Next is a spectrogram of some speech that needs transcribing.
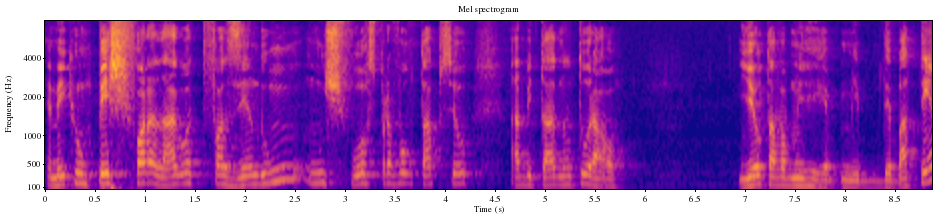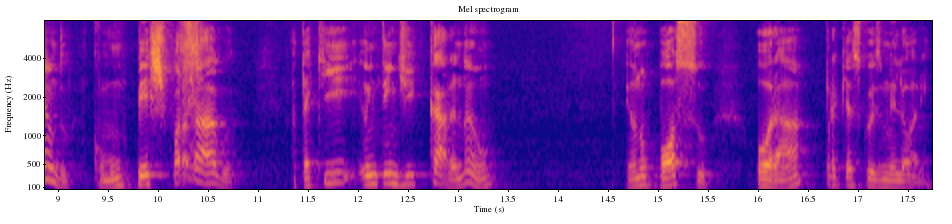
é meio que um peixe fora d'água fazendo um, um esforço para voltar para o seu habitat natural. E eu estava me, me debatendo como um peixe fora d'água. Até que eu entendi, cara, não. Eu não posso orar para que as coisas melhorem.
